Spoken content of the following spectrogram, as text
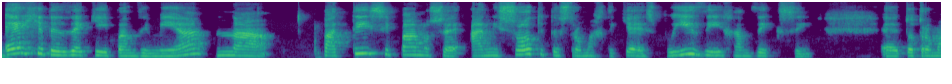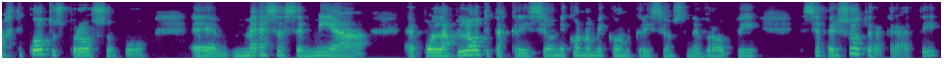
Έρχεται δε και η πανδημία να πατήσει πάνω σε ανισότητες τρομακτικές που ήδη είχαν δείξει ε, το τρομακτικό τους πρόσωπο ε, μέσα σε μία ε, πολλαπλότητα κρίσεων, οικονομικών κρίσεων στην Ευρώπη, σε περισσότερα κράτη,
